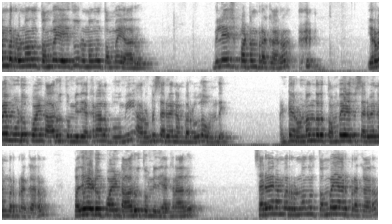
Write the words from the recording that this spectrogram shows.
నంబర్ రెండు వందల తొంభై ఐదు రెండు వందల తొంభై ఆరు. విలేజ్ పట్టం ప్రకారం ఇరవై మూడు పాయింట్ ఆరు తొమ్మిది ఎకరాల భూమి ఆ రెండు సర్వే నెంబర్లలో ఉంది. అంటే రెండు వందల తొంభై ఐదు సర్వే నెంబర్ ప్రకారం పదిహేడు పాయింట్ ఆరు తొమ్మిది ఎకరాలు సర్వే నెంబర్ రెండు వందల తొంభై ఆరు ప్రకారం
